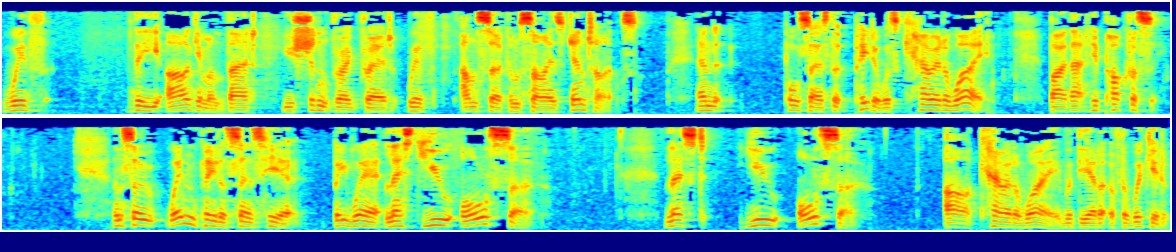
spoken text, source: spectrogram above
with the argument that you shouldn't break bread with uncircumcised Gentiles. And Paul says that Peter was carried away by that hypocrisy. And so when Peter says here, beware lest you also, lest you also are carried away with the error of the wicked,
